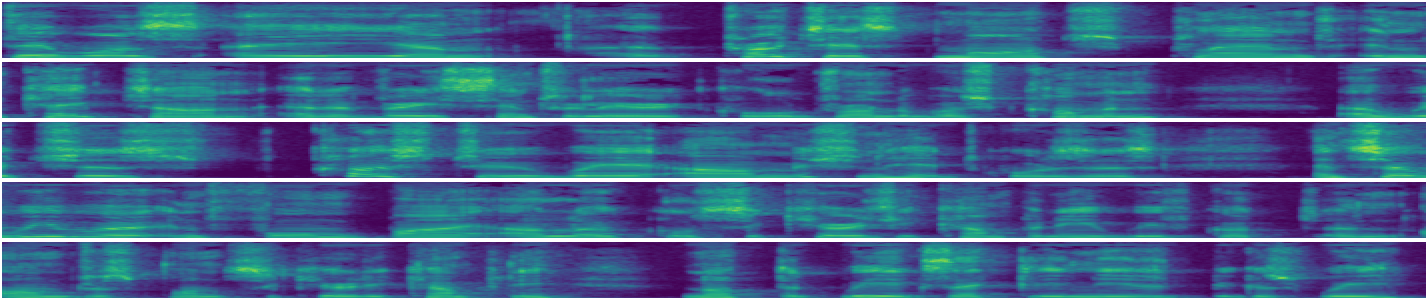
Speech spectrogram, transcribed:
there was a, um, a, protest march planned in Cape Town at a very central area called Rondebosch Common, uh, which is close to where our mission headquarters is. And so we were informed by our local security company. We've got an armed response security company, not that we exactly need it because we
